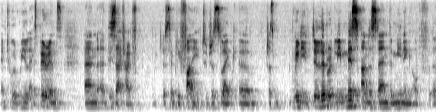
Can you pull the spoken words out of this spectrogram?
into a real experience. And uh, this I find just simply funny to just like um, just really deliberately misunderstand the meaning of uh,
